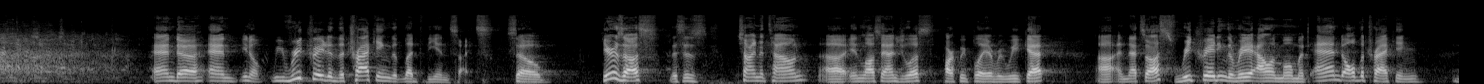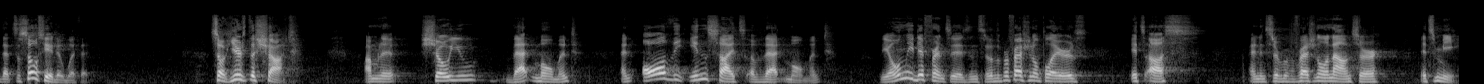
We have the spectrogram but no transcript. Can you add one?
and, uh, and, you know, we recreated the tracking that led to the insights. So here's us. This is Chinatown uh, in Los Angeles, park we play every week at. Uh, and that's us recreating the Ray Allen moment and all the tracking that's associated with it. So here's the shot. I'm going to show you that moment and all the insights of that moment. The only difference is instead of the professional players, it's us, and instead of a professional announcer, it's me.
